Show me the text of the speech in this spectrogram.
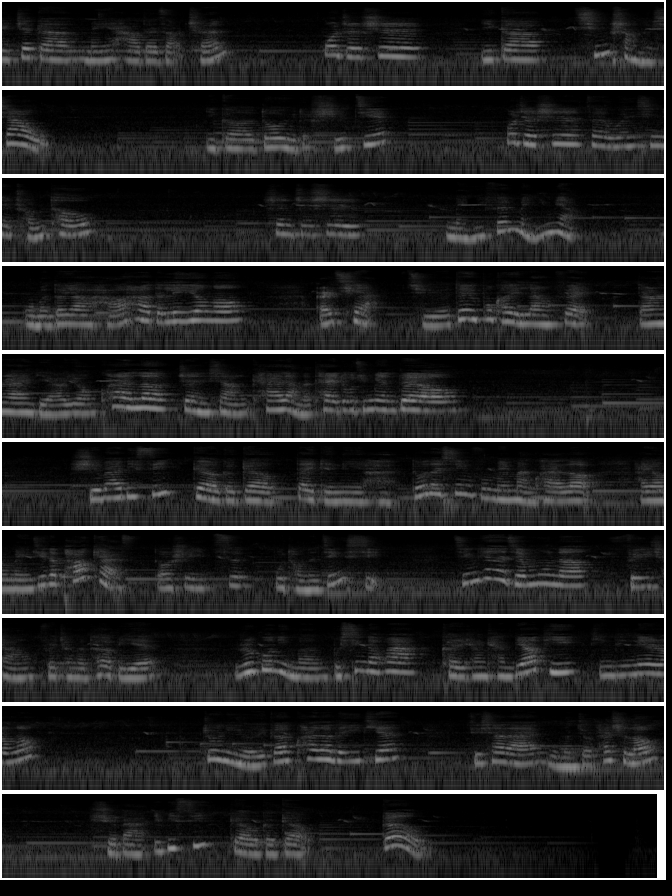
在这个美好的早晨，或者是一个清爽的下午，一个多雨的时节，或者是在温馨的床头，甚至是每一分每一秒，我们都要好好的利用哦，而且绝对不可以浪费。当然，也要用快乐、正向、开朗的态度去面对哦。十八 B C Go Go Go，带给你很多的幸福、美满、快乐，还有每集的 Podcast 都是一次不同的惊喜。今天的节目呢，非常非常的特别。如果你们不信的话，可以看看标题，听听内容哦。祝你有一个快乐的一天。接下来我们就开始喽。学霸 A B C Go Go Go Go。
